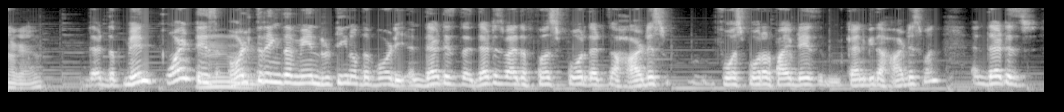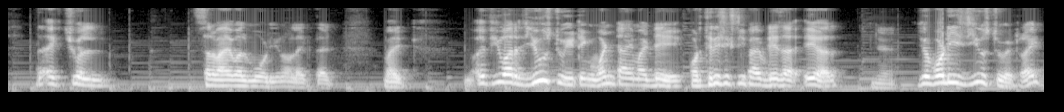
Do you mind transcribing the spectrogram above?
Okay. that the main point is Mm. altering the main routine of the body. And that is the that is why the first four that's the hardest first four or five days can be the hardest one. And that is the actual survival mode you know like that like if you are used to eating one time a day for 365 days a year Yeah. your body is used to it right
